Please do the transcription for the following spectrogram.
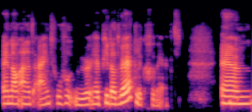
En dan aan het eind, hoeveel uur heb je daadwerkelijk gewerkt? En ja.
